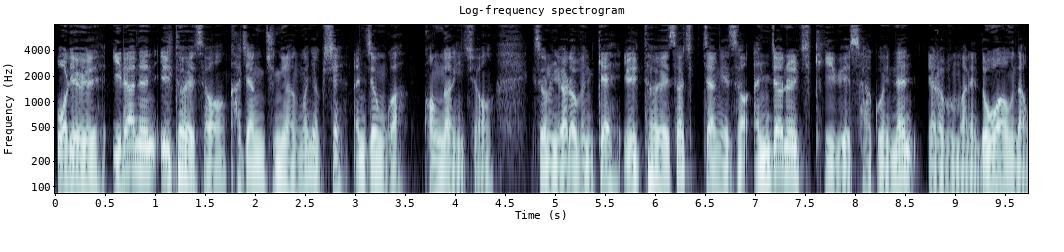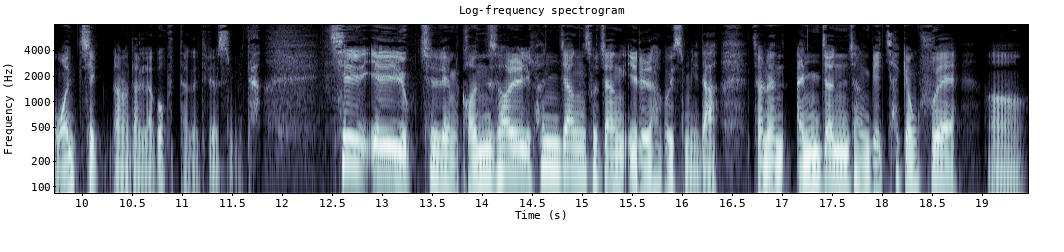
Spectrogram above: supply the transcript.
월요일 일하는 일터에서 가장 중요한 건 역시 안전과 건강이죠. 그래서 오늘 여러분께 일터에서 직장에서 안전을 지키기 위해서 하고 있는 여러분만의 노하우나 원칙 나눠달라고 부탁을 드렸습니다. 7167님 건설 현장 소장 일을 하고 있습니다. 저는 안전 장비 착용 후에 어,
